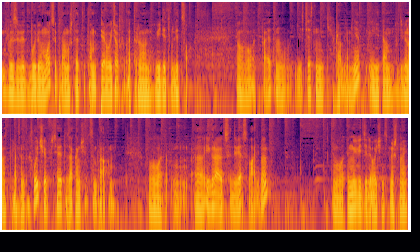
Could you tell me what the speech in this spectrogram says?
вызовет бурю эмоций, потому что это там первая тетка, которую он видит в лицо. Вот, поэтому, естественно, никаких проблем нет. И там в 90% случаев все это заканчивается браком. Вот. Э, играются две свадьбы. Вот. И мы видели очень смешной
